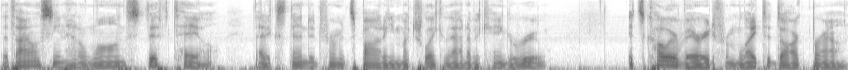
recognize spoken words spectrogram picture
the thylacine had a long, stiff tail that extended from its body much like that of a kangaroo. Its color varied from light to dark brown,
